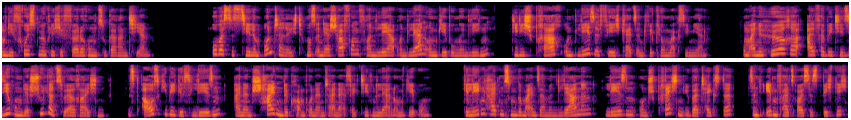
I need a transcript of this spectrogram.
um die frühestmögliche Förderung zu garantieren. Oberstes Ziel im Unterricht muss in der Schaffung von Lehr- und Lernumgebungen liegen, die die Sprach- und Lesefähigkeitsentwicklung maximieren. Um eine höhere Alphabetisierung der Schüler zu erreichen, ist ausgiebiges Lesen eine entscheidende Komponente einer effektiven Lernumgebung. Gelegenheiten zum gemeinsamen Lernen, Lesen und Sprechen über Texte sind ebenfalls äußerst wichtig,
